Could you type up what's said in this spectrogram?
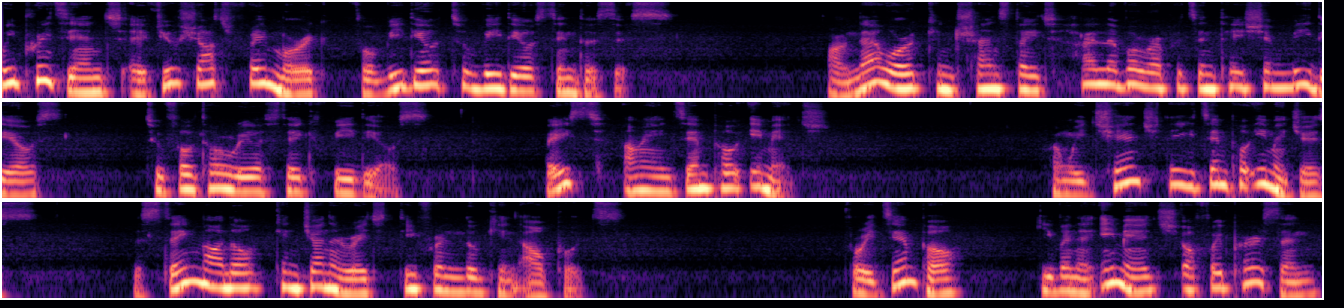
we present a few-shot framework for video-to-video -video synthesis. Our network can translate high-level representation videos to photorealistic videos based on an example image. When we change the example images, the same model can generate different looking outputs. For example, given an image of a person,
